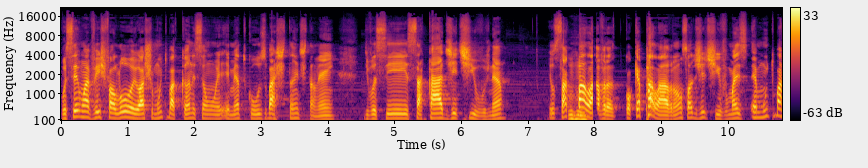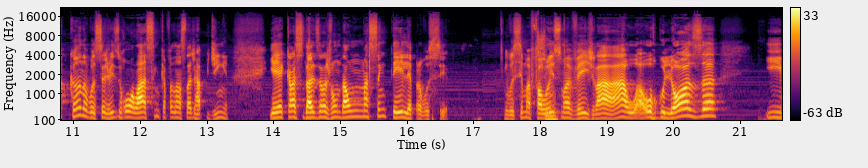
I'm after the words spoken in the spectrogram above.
Você uma vez falou, eu acho muito bacana, esse é um elemento que eu uso bastante também, de você sacar adjetivos, né? Eu saco uhum. palavra, qualquer palavra, não só adjetivo, mas é muito bacana você às vezes rolar assim, quer fazer uma cidade rapidinha, e aí aquelas cidades elas vão dar uma centelha para você. E você falou Sim. isso uma vez lá, ah, a orgulhosa e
